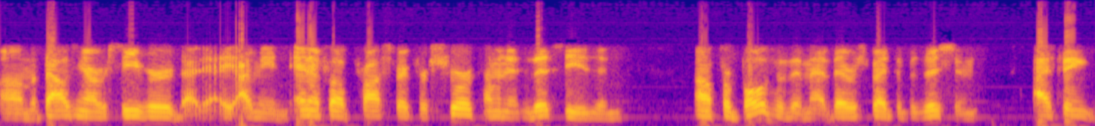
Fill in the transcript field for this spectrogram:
um, a thousand yard receiver. I, I mean, NFL prospect for sure coming into this season uh, for both of them at their respective positions. I think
